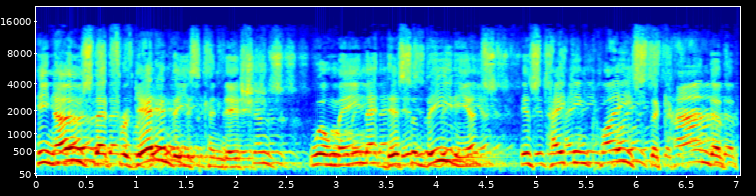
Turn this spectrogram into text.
He knows that forgetting these conditions will mean that disobedience is taking place, the kind of,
